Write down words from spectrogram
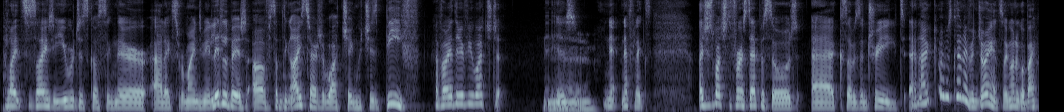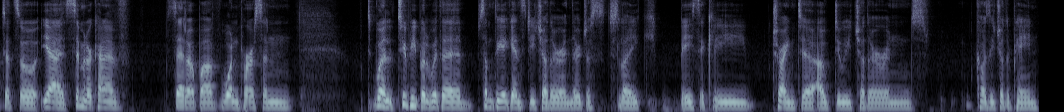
polite society you were discussing there, Alex, reminded me a little bit of something I started watching, which is Beef. Have either of you watched it? It is Ne- Netflix. I just watched the first episode because I was intrigued, and I, I was kind of enjoying it. So I'm going to go back to it. So yeah, similar kind of setup of one person well, two people with a something against each other, and they're just like basically trying to outdo each other and cause each other pain.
